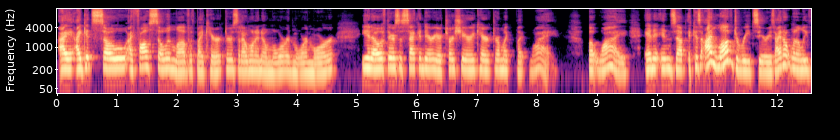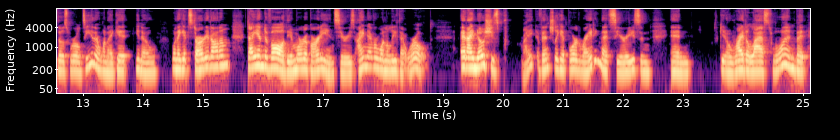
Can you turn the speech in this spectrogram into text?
i i get so i fall so in love with my characters that i want to know more and more and more you know if there's a secondary or tertiary character i'm like but why but why? And it ends up because I love to read series. I don't want to leave those worlds either when I get, you know, when I get started on them. Dianne Duvall, the Immortal Guardian series, I never want to leave that world. And I know she's right eventually get bored writing that series and and you know, write a last one, but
